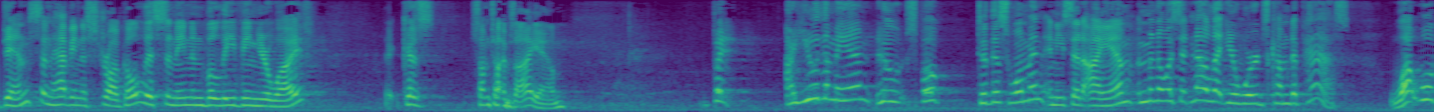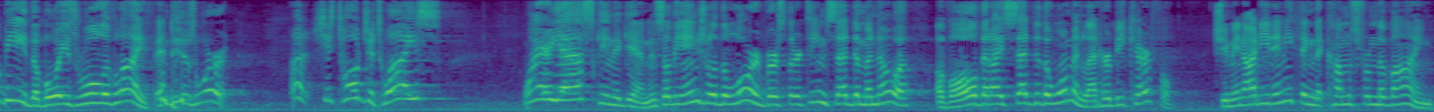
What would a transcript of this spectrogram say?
dense and having a struggle listening and believing your wife, because sometimes I am. But are you the man who spoke to this woman? And he said, I am. And Manoah said, Now let your words come to pass. What will be the boy's rule of life and his work? She's told you twice. Why are you asking again? And so the angel of the Lord, verse 13, said to Manoah, Of all that I said to the woman, let her be careful. She may not eat anything that comes from the vine,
